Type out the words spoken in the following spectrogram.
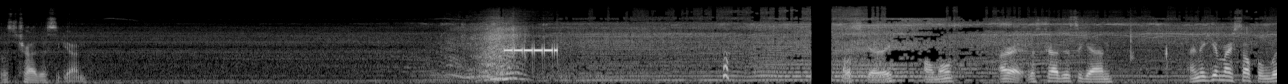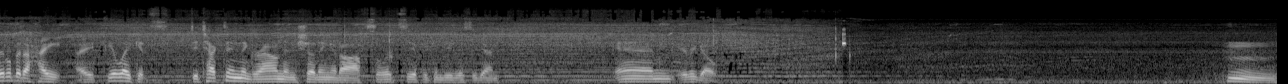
let's try this again. that scary, almost. Alright, let's try this again. I'm gonna give myself a little bit of height. I feel like it's detecting the ground and shutting it off, so let's see if we can do this again. And here we go. Hmm.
